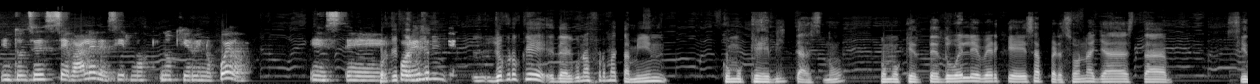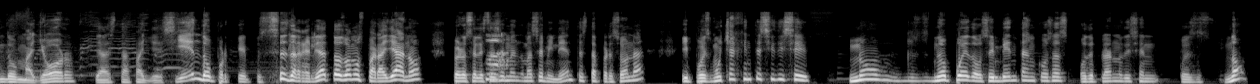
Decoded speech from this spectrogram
Entonces se vale decir no, no quiero y no puedo. Este, Porque por eso yo creo que de alguna forma también como que evitas, ¿no? Como que te duele ver que esa persona ya está siendo mayor, ya está falleciendo, porque pues esa es la realidad, todos vamos para allá, ¿no? Pero se le está haciendo más eminente a esta persona y pues mucha gente sí dice, no, no puedo, se inventan cosas o de plano dicen, pues no,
